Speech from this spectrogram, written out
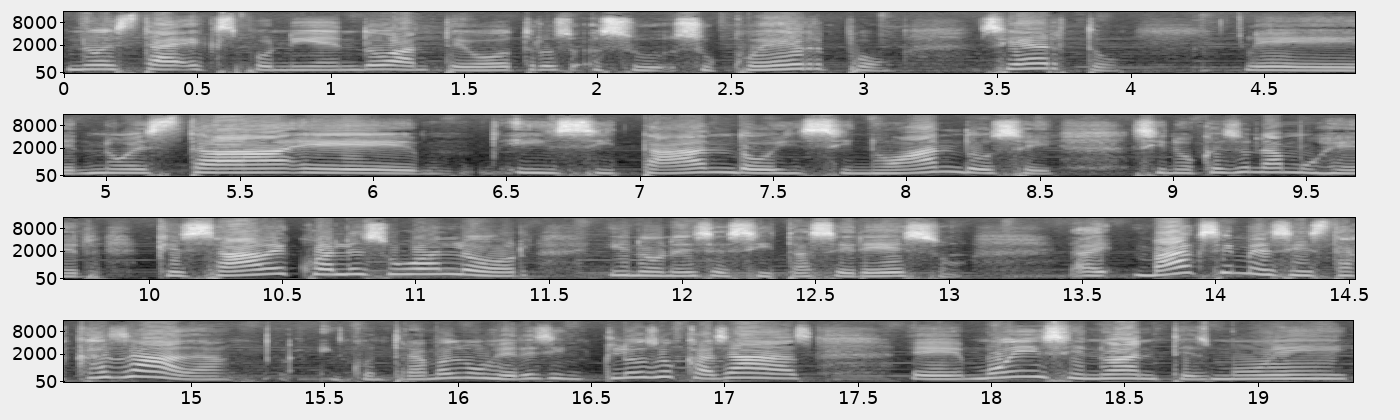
no está exponiendo ante otros su, su cuerpo, ¿cierto? Eh, no está eh, incitando, insinuándose, sino que es una mujer que sabe cuál es su valor y no necesita hacer eso. Máxime si está casada, encontramos mujeres incluso casadas eh, muy insinuantes, muy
